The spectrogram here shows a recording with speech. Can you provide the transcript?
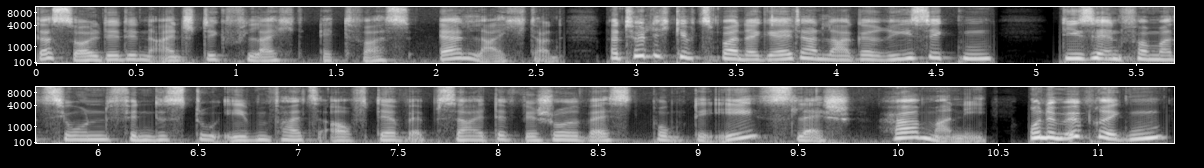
Das soll dir den Einstieg vielleicht etwas erleichtern. Natürlich gibt es bei der Geldanlage Risiken. Diese Informationen findest du ebenfalls auf der Webseite visualwest.de slash hermoney. Und im Übrigen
